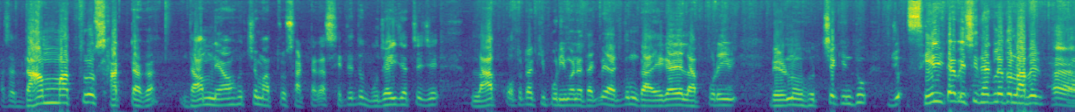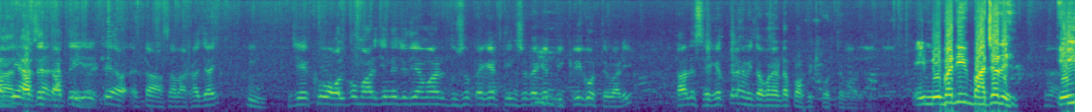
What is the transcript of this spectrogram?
আচ্ছা দাম মাত্র ষাট টাকা। দাম নেওয়া হচ্ছে মাত্র ষাট টাকা। সেটা তো বোঝাই যাচ্ছে যে লাভ কতটা কি পরিমাণে থাকবে। একদম গায়ে গায়ে লাভ করেই বেরোনো হচ্ছে। কিন্তু সেলটা বেশি থাকলে তো লাভের হ্যাঁ আপনি তাতে আশা তাতে রাখতেই পারেন। একটা- একটা আশা রাখা যায়। যে খুব অল্প মার্জিনে যদি আমার দুশো প্যাকেট তিনশো প্যাকেট বিক্রি করতে পারি তাহলে সেক্ষেত্রে আমি তখন একটা প্রফিট করতে পারব। এই মেবারি বাজারে এই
